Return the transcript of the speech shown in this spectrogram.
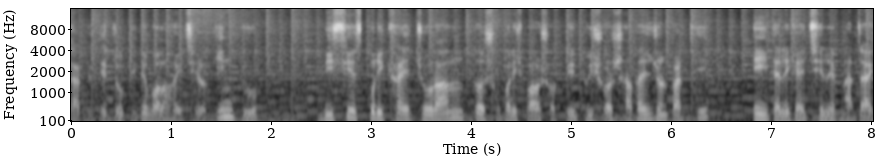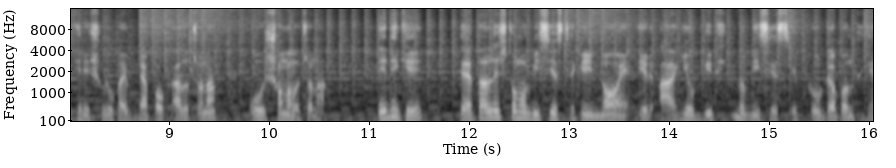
চাকরিতে যোগ দিতে বলা হয়েছিল। কিন্তু বিসিএস পরীক্ষায় চূড়ান্ত সুপারিশ পাওয়া সত্ত্বেও দুইশো সাতাশ জন প্রার্থী এই তালিকায় ছিলেন না, যা ঘিরে শুরু হয় ব্যাপক আলোচনা ও সমালোচনা। এদিকে তেতাল্লিশতম বিসিএস থেকেই নয়, এর আগেও বিভিন্ন বিসিএস প্রজ্ঞাপন থেকে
